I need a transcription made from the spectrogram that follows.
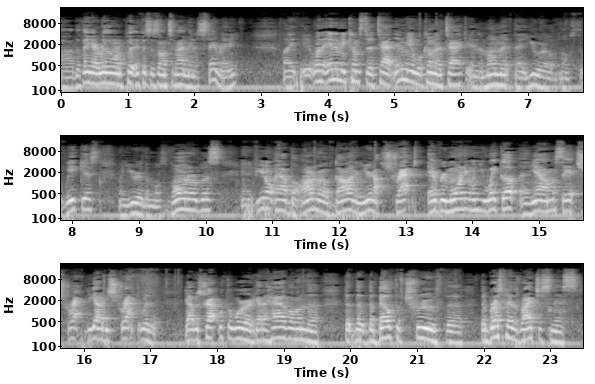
uh, the thing I really want to put emphasis on tonight, man, is stay ready. Like it, when the enemy comes to attack, enemy will come and attack in the moment that you are most the weakest, when you are the most vulnerable. And if you don't have the armor of God and you're not strapped every morning when you wake up, and yeah, I'm gonna say it, strapped. You gotta be strapped with it. You gotta be strapped with the word. You gotta have on the the, the, the belt of truth, the the breastplate of righteousness,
